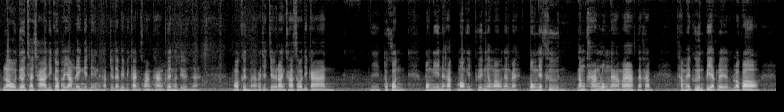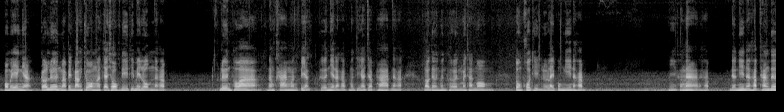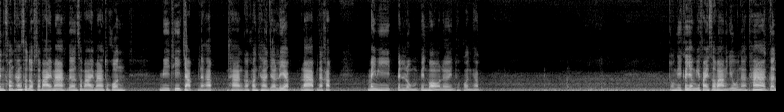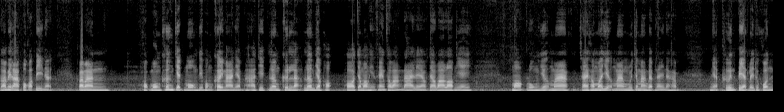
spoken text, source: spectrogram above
เราเดินช้าๆนี่ก็พยายามเร่งนิดนึงนะครับ จะได้ไม่เป็นการขวางทางเพื่อนคนอื่นนะ พอขึ้นมาก็จะเจอร้านค้าสวัสดิการ นี่ทุกคนตรงนี้นะครับมองเห็นพื้นเงาๆนั้นไหมตรงนี้คือน้ำค้างลงหนามากนะครับทำให้พื้นเปียกเลย แล้วก็ผมเองเนี่ยก็ลื่นมาเป็นบางช่วงนะแต่โชคดีที่ไม่ล้มนะครับ ลื่นเพราะว่าน้ำค้างมันเปียกพื้นเนี่ยแหละครับ บางทีอาจจะพลาดนะครับ เราเดินเพลินๆไม่ทันมองตรงโขดหินหรืออะไรพวกนี้นะครับ นี่ข้างหน้านะครับ เดี๋ยวนี้นะครับทางเดินค่อนข้างสะดวกสบายมาก เดินสบายมากทุกคน มีที่จับนะครับ ทางก็ค่อนข้างจะเรียบราบนะครับ ไม่มีเป็นหลุมเป็นบ่อเลยทุกคนครับ ตรงนี้ก็ยังมีไฟสว่างอยู่นะ ถ้าเกิดว่าเวลาปกติเนี่ยประมาณหกโมงครึ่งเจ็ดโมงที่ผมเคยมาเนี่ยพระอาทิตย์เริ่มขึ้นแล้ว เริ่มจะพอพอจะมองเห็นแสงสว่างได้แล้ว แต่ว่ารอบนี้ หมอกลงเยอะมาก ใช้คำว่าเยอะมากไม่รู้จะมากแบบไหนนะครับ เนี่ยพื้นเปียกเลยทุกคน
